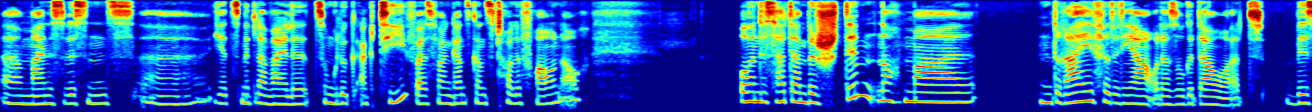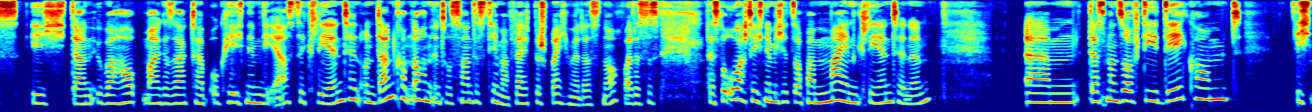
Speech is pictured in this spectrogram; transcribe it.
äh, meines Wissens äh, jetzt mittlerweile zum Glück aktiv, weil es waren ganz, ganz tolle Frauen auch. Und es hat dann bestimmt noch mal ein Dreivierteljahr oder so gedauert, bis ich dann überhaupt mal gesagt habe, okay, ich nehme die erste Klientin und dann kommt noch ein interessantes Thema. Vielleicht besprechen wir das noch, weil das ist, das beobachte ich nämlich jetzt auch bei meinen Klientinnen, ähm, dass man so auf die Idee kommt, ich,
